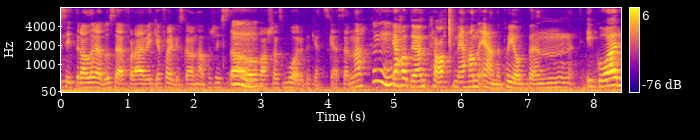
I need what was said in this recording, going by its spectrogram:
sitter allerede og ser for deg hvilken farge skal hun ha på kista, Mm. og hva slags bårebukett skal jeg sende. Mm. Jeg hadde jo en prat med han ene på jobben i går.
